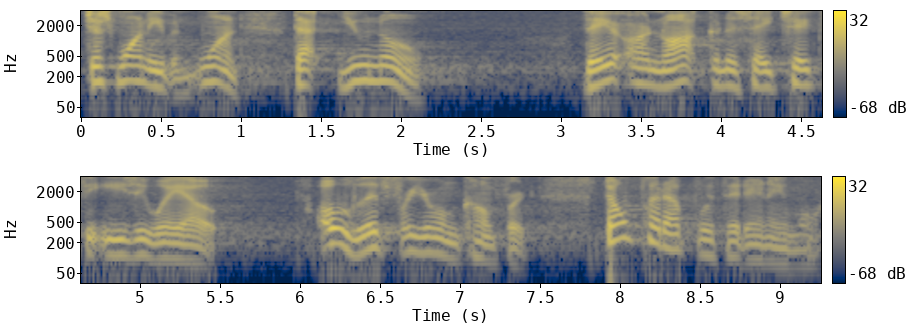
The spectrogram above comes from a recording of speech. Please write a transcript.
Just one, even one, that you know they are not going to say, take the easy way out. Oh, live for your own comfort. Don't put up with it anymore.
